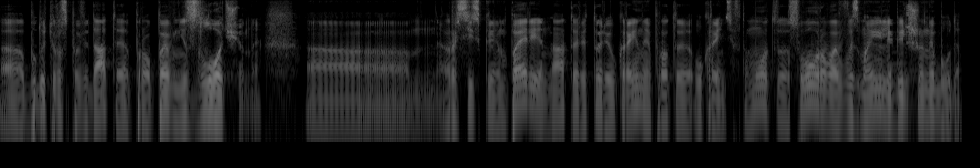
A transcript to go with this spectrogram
е, будуть розповідати про певні злочини е, Російської імперії на території України проти українців. Тому от Суворова в Ізмаїлі більше не буде.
